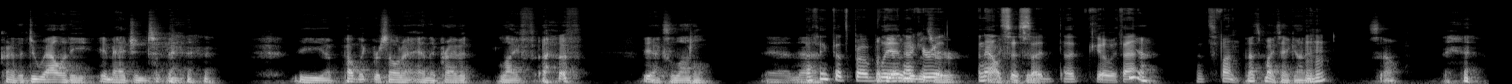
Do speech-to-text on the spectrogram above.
kind of the duality imagined, the uh, public persona and the private life of the axolotl. And uh, I think that's probably an accurate analysis. I'd, I'd go with that. yeah, That's fun. that's my take on Mhm. it. So.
